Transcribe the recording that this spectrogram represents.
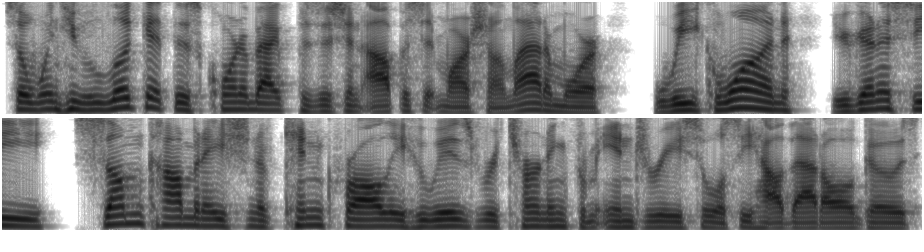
So when you look at this cornerback position opposite Marshon Lattimore, week one, you're going to see some combination of Ken Crawley, who is returning from injury. So we'll see how that all goes.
